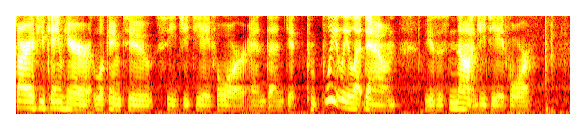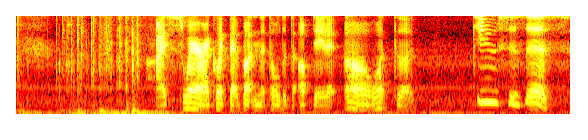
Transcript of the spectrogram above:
Sorry if you came here looking to see GTA 4 and then get completely let down because it's not GTA 4. I swear I clicked that button that told it to update it. Oh, what the deuce is this?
